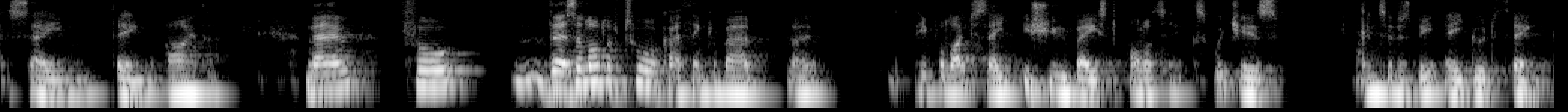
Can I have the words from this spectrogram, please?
the same thing either. Now, for there's a lot of talk, I think, about uh, people like to say issue-based politics, which is considered to be a good thing.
